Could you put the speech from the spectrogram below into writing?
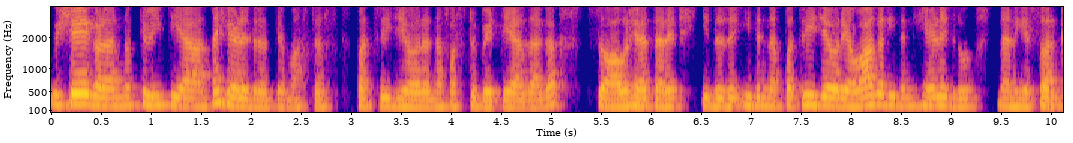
ವಿಷಯಗಳನ್ನು ತಿಳಿತೀಯಾ ಅಂತ ಹೇಳಿದ್ರಂತೆ ಮಾಸ್ಟರ್ಸ್. ಪತ್ರಿಜಿ ಅವರನ್ನ ಫಸ್ಟ್ ಭೇಟಿಯಾದಾಗ ಸೊ ಅವ್ರು ಹೇಳ್ತಾರೆ, ಇದ, ಇದನ್ನ ಪತ್ರಿಜಿ ಅವರು ಯಾವಾಗ ಇದನ್ನ ಹೇಳಿದ್ರು, ನನಗೆ ಸ್ವರ್ಗ,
